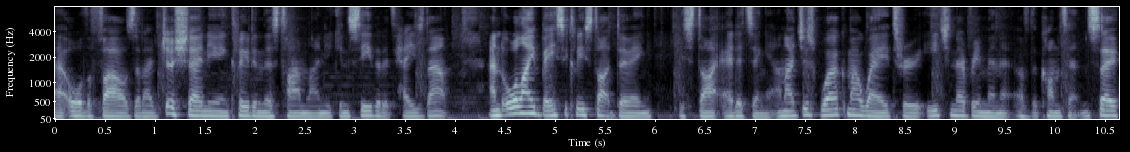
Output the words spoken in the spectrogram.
uh, all the files that I've just shown you, including this timeline. You can see that it's hazed out. And all I basically start doing is start editing it. And I just work my way through each and every minute of the content. And so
